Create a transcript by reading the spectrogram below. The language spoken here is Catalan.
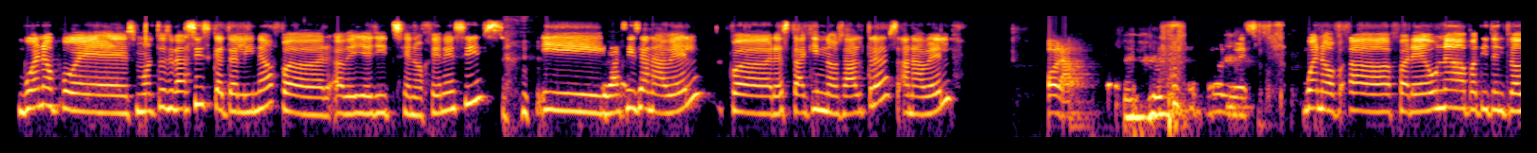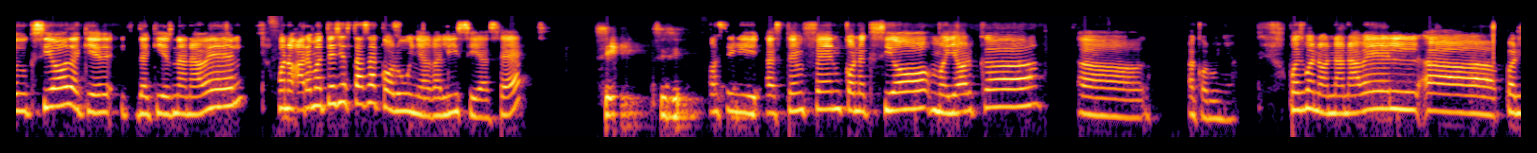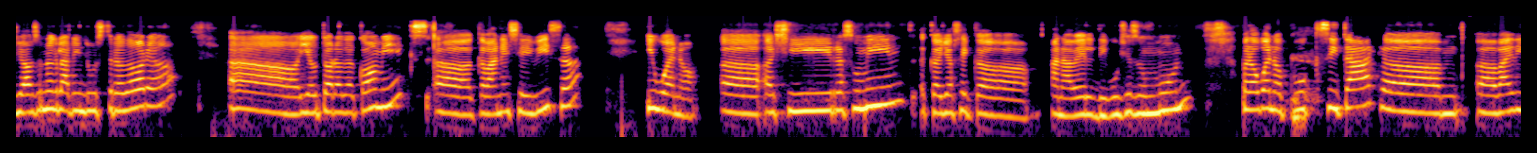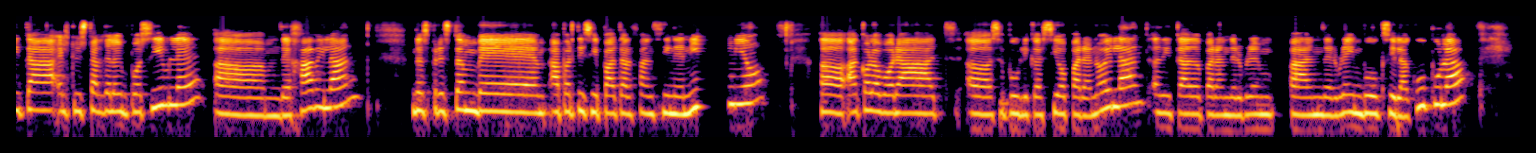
Bueno, pues moltes gràcies, Catalina, per haver llegit Xenogènesis i gràcies, Anabel, per estar aquí amb nosaltres. Anabel. Hola. Molt bé. Bueno, uh, faré una petita introducció de qui, de qui és l'Anabel. Bueno, ara mateix estàs a Corunya, Galícia, cert? Sí, sí, sí. O sigui, estem fent connexió Mallorca uh, a Corunya. Pues bueno, Nanabel, uh, per jo és una gran il·lustradora uh, i autora de còmics uh, que va néixer a Eivissa. I bueno, Uh, així resumint, que jo sé que Anabel dibuixes un munt, però bueno, puc citar que uh, va editar El cristal de lo impossible uh, de Haviland, després també ha participat al fanzine Nimio, uh, ha col·laborat a uh, la publicació Paranoiland, editada per Underbrain, Underbrain Books i La Cúpula,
